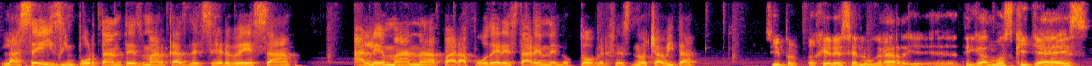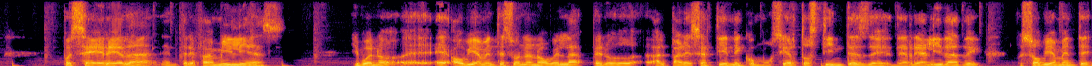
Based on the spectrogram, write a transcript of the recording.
las seis importantes marcas de cerveza alemana para poder estar en el Oktoberfest, ¿no, Chavita? Sí, proteger ese lugar, digamos que ya es, pues se hereda entre familias y bueno, eh, eh, obviamente es una novela, pero al parecer tiene como ciertos tintes de, realidad. De, pues obviamente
